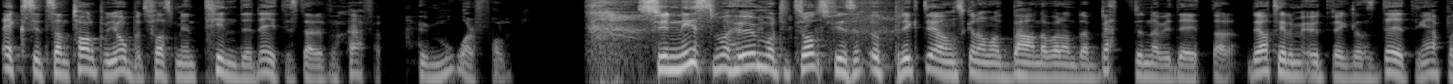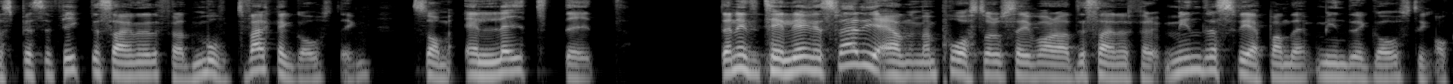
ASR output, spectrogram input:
exit-samtal på jobbet fast med en Tinder-date istället för chefen. Hur mår folk? Cynism och humor till trots finns en uppriktig önskan om att behandla varandra bättre när vi dejtar. Det har till och med utvecklats dejtingappar specifikt designade för att motverka ghosting, som Elate Date. Den är inte tillgänglig i Sverige än, men påstår sig vara designad för mindre svepande, mindre ghosting och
